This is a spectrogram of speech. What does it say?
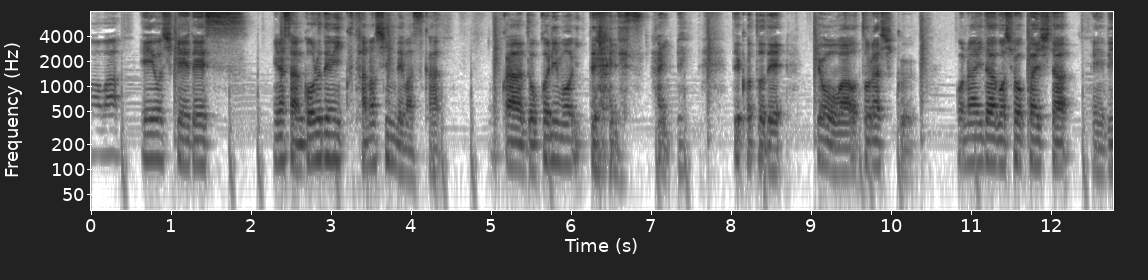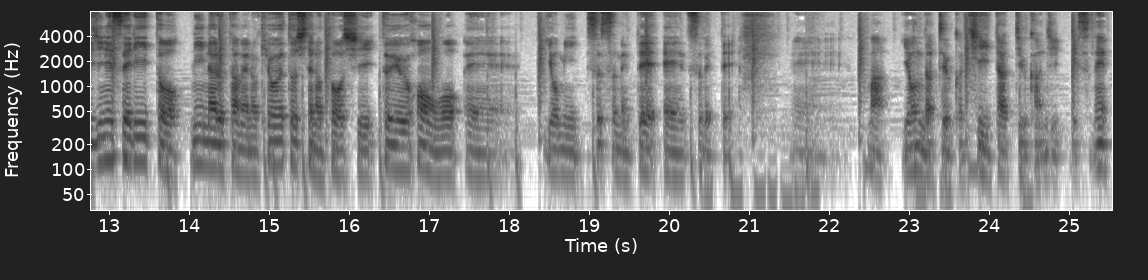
ばんは、栄養士系です。皆さんゴールデンウィーク楽しんでますか？僕はどこにも行ってないです。はい。ってことで、今日はおとらしく、この間ご紹介した、えービジネスエリートになるための教養としての投資という本を、えー読み進めて、えー、全て、えーまあ、読んだというか聞いたっていう感じですね。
